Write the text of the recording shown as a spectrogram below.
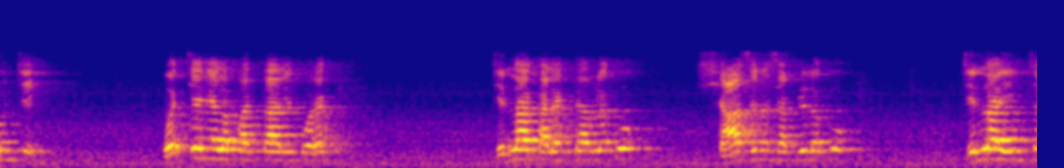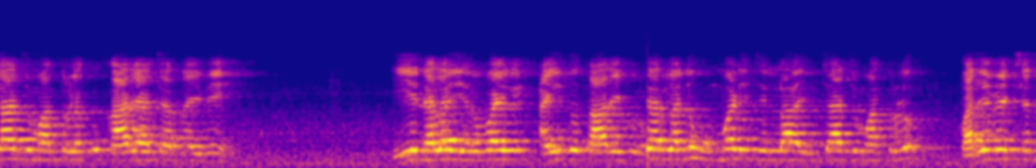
నుంచి వచ్చే నెల పది తారీఖు వరకు జిల్లా కలెక్టర్లకు శాసనసభ్యులకు జిల్లా ఇన్ఛార్జ్ మంత్రులకు కార్యాచరణ ఇది. ఈ నెల ఇరవై ఐదు తారీఖులను ఉమ్మడి జిల్లా ఇన్ఛార్జ్ మంత్రులు పర్యవేక్షణ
